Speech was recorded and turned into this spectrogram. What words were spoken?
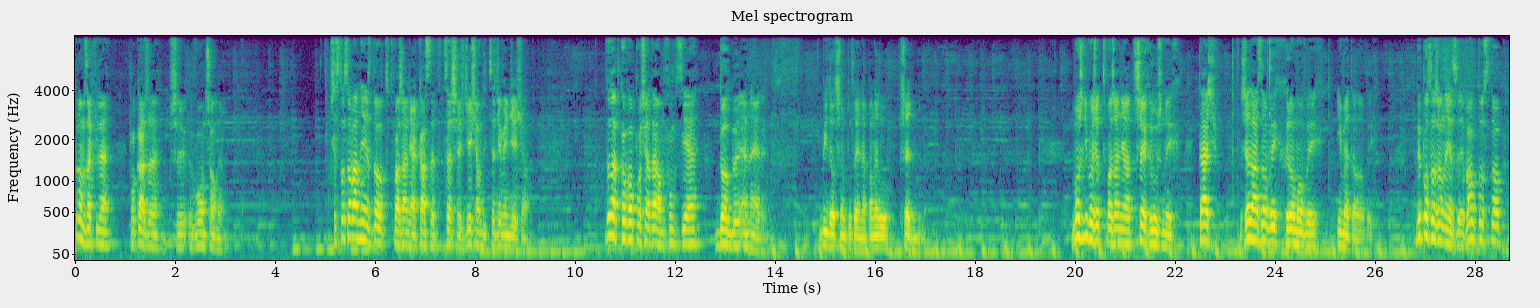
którą za chwilę pokażę przy włączonym. Przystosowany jest do odtwarzania kaset C60 i C90. Dodatkowo posiada on funkcję Dolby NR. Widoczną tutaj na panelu przednim. Możliwość odtwarzania trzech różnych taśm żelazowych, chromowych i metalowych. Wyposażony jest w autostop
